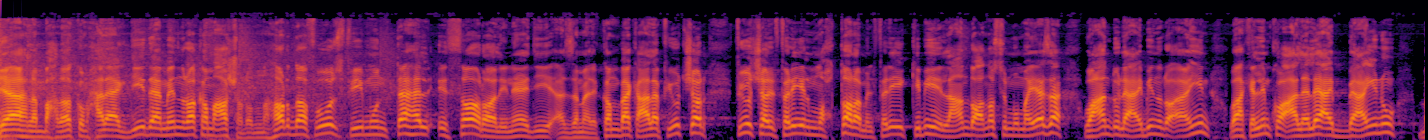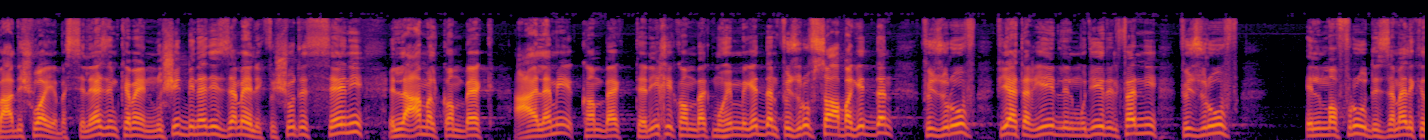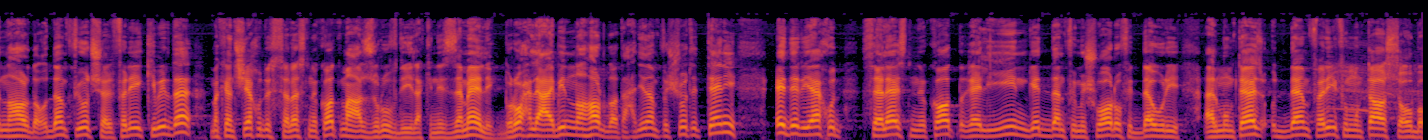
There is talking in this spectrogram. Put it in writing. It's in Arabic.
يا أهلا بحضراتكم. حلقة جديدة من رقم 10 النهارده فوز في منتهى الإثارة لنادي الزمالك. comeback على فيوتشر فيوتشر الفريق المحترم الفريق الكبير اللي عنده عناصر مميزة وعنده لاعبين رائعين. وهكلمكم على لاعب بعينه بعد شوية. بس لازم كمان نشيد بنادي الزمالك في الشوط الثاني اللي عمل comeback عالمي comeback تاريخي comeback مهم جدا. في ظروف صعبة جدا. في ظروف فيها تغيير للمدير الفني. في ظروف المفروض الزمالك النهارده قدام فيوتشر الفريق الكبير ده ما كانش ياخد الثلاث نقاط مع الظروف دي لكن الزمالك بروح لاعبين النهارده تحديدا في الشوط الثاني قدر ياخد ثلاث نقاط غاليين جدا في مشواره في الدوري الممتاز قدام فريق في منتهى الصعوبة.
